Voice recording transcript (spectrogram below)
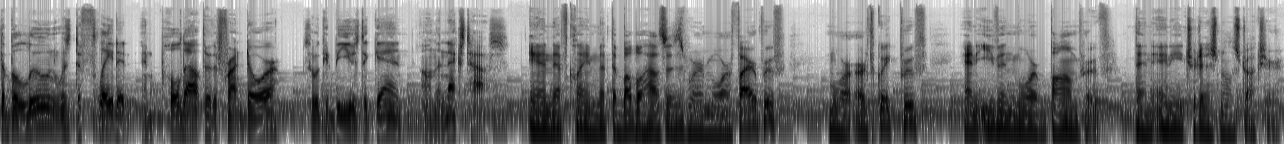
the balloon was deflated and pulled out through the front door so it could be used again on the next house. And Neff claimed that the bubble houses were more fireproof, more earthquake proof, and even more bomb proof than any traditional structure.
